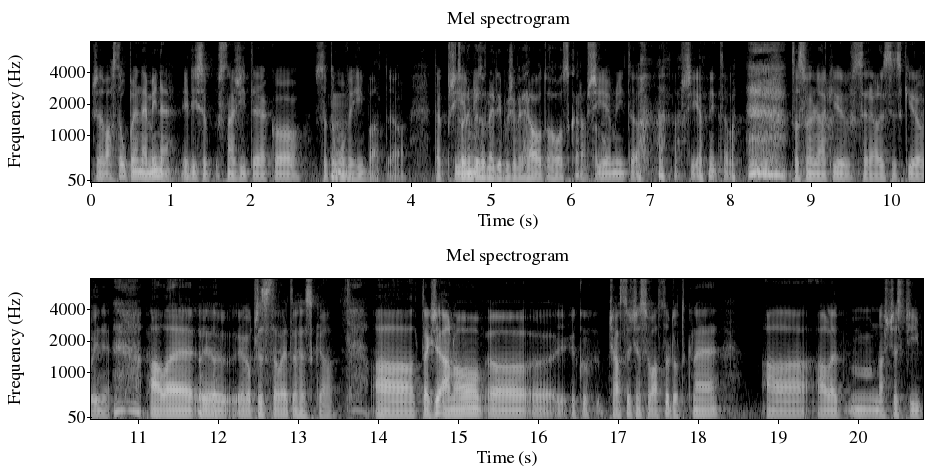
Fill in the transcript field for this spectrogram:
že vás to úplně nemine, i když se snažíte jako se tomu hmm. vyhýbat. Jo. Tak příjemný, Co kdyby to nedej, že vyhrálo toho Oscara? Příjemný to, příjemný to, to jsme v nějaký surrealistický rovině, ale eh, jako představa je to hezká. A, takže ano, eh, jako částečně se vás to dotkne, a, ale mm, naštěstí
